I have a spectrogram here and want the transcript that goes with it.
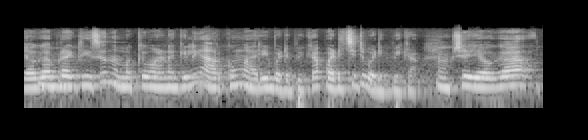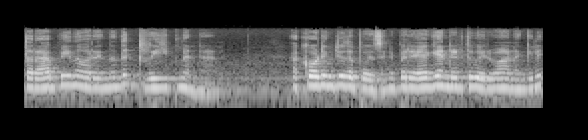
യോഗ പ്രാക്ടീസ് നമുക്ക് വേണമെങ്കിൽ ആർക്കും ആരെയും പഠിപ്പിക്കാം പഠിച്ചിട്ട് പഠിപ്പിക്കാം. പക്ഷേ യോഗ തെറാപ്പി എന്ന് പറയുന്നത് ട്രീറ്റ്മെന്റ് ആണ് അക്കോർഡിംഗ് ടു ദ പേഴ്സൺ ഇപ്പോൾ രേഖ എന്റെ അടുത്ത് വരുവാണെങ്കിൽ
